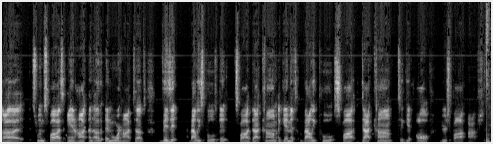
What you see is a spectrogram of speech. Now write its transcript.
uh, swim spas, and hot and other and more hot tubs. Visit valleypoolspa.com. Again, that's valleypoolspa.com to get all your spa options.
